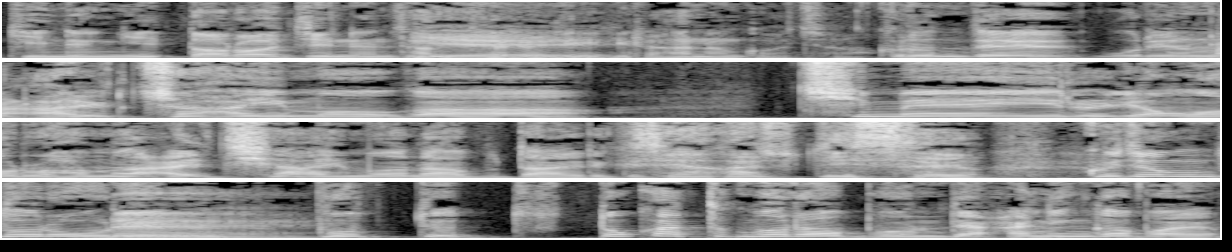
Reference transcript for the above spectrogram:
기능이 떨어지는 상태를 예. 얘기를 하는 거죠. 그런데 우리는 알츠하이머가 치매를 영어로 하면 알츠하이머나 보다 이렇게 생각할 수도 있어요. 그 정도로 우리는 네. 똑같은 거라고 보는데 아닌가 봐요.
